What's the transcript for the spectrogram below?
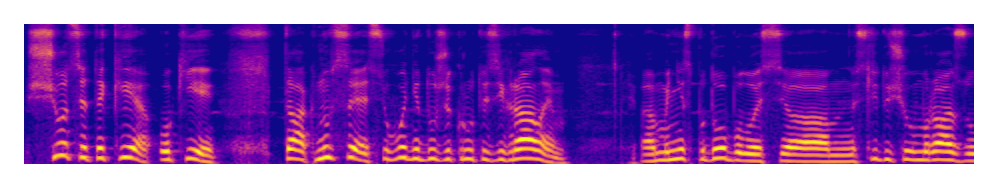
Що це таке? Окей. Так, ну все. Сьогодні дуже круто зіграли. Мені сподобалось. В слідучому разу,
